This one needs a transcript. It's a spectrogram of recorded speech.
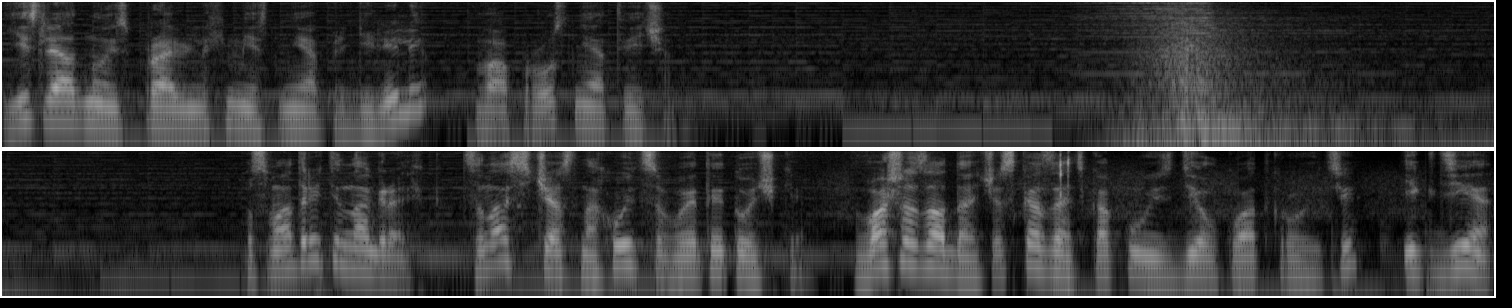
Если одно из правильных мест не определили, вопрос не отвечен. Посмотрите на график. Цена сейчас находится в этой точке. Ваша задача сказать, какую сделку откроете и где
